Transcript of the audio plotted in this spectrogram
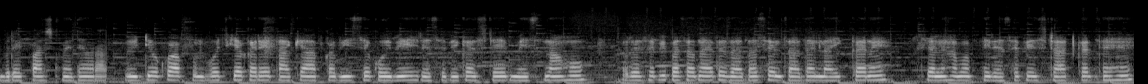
ब्रेकफास्ट में दें। और आप वीडियो को आप फुल वॉच किया करें, ताकि आपका बीच से कोई भी रेसिपी का स्टेप मिस ना हो। रेसिपी पसंद आए तो ज़्यादा से ज़्यादा लाइक करें। चलें हम अपनी रेसिपी स्टार्ट करते हैं।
